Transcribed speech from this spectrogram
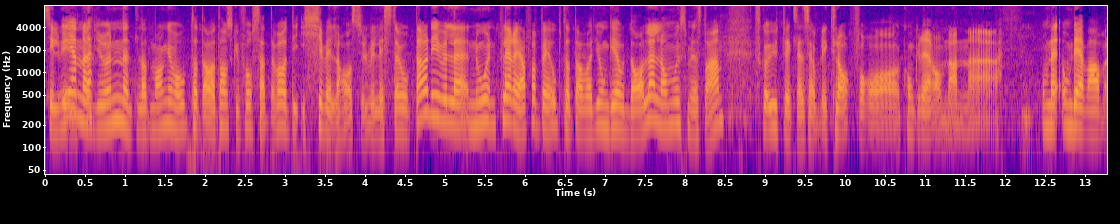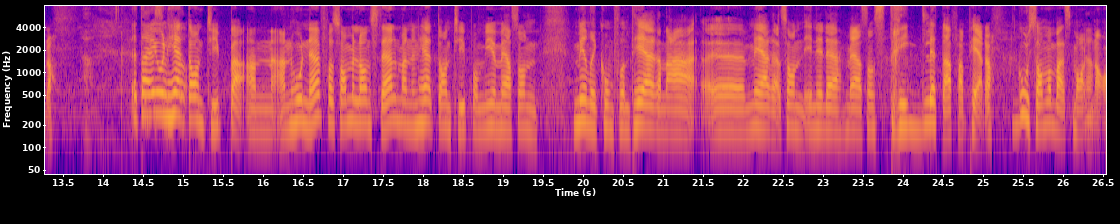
Sylvi ute. En av grunnene til at mange var opptatt av at han skulle fortsette, var at de ikke ville ha Sylvi Listhaug opp der. De ville, noen, flere i Frp er opptatt av at Jon Georg Dale, landbruksministeren, skal utvikle seg og bli klar for å konkurrere om, den, eh, om, det, om det vervet. da. Dette er jo en helt annen type enn en hun er, fra samme landsdel, men en helt annen type og mye mer sånn mindre konfronterende. Uh, mer sånn inni det mer sånn striglete Frp. da. God samarbeidsmann. Ja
